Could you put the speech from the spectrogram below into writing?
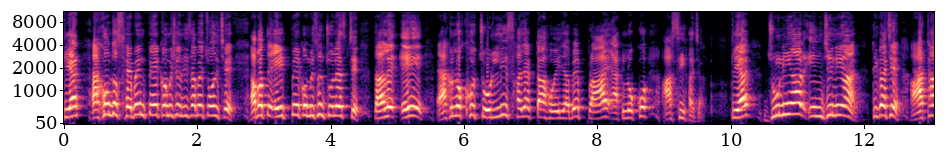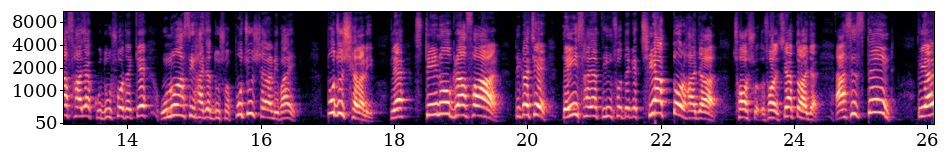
ক্লিয়ার এখন তো সেভেন পে কমিশন হিসাবে চলছে। আবার তো এইট পে কমিশন চলে এসছে। তাহলে এই এক লক্ষ চল্লিশ হাজারটা হয়ে যাবে প্রায় এক লক্ষ আশি হাজার। ক্লিয়ার জুনিয়র ইঞ্জিনিয়ার ঠিক আছে? আঠাশ হাজার দুশো থেকে উনআশি হাজার দুশো। প্রচুর স্যালারি ভাই। প্রচুর স্যালারি ক্লিয়ার স্টেনোগ্রাফার ঠিক আছে? তেইশ হাজার তিনশো থেকে ছিয়াত্তর হাজার ছশো সরি ছিয়াত্তর হাজার। অ্যাসিস্ট্যান্ট ক্লিয়ার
